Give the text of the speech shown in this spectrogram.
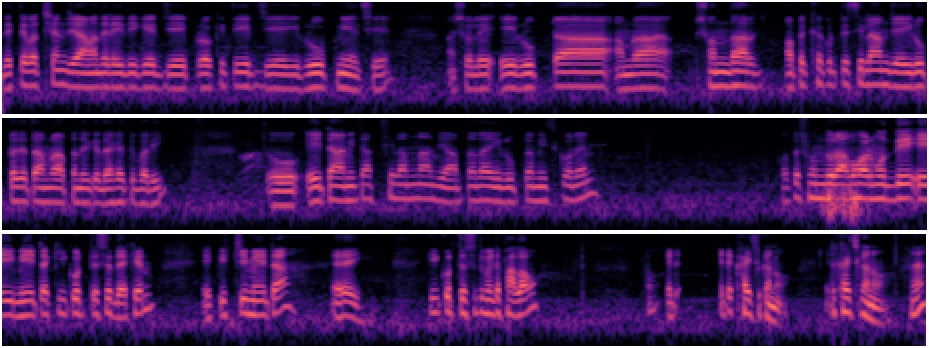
দেখতে পাচ্ছেন যে আমাদের এই দিকের যে প্রকৃতির যে রূপ নিয়েছে আসলে এই রূপটা আমরা সন্ধ্যার অপেক্ষা করতেছিলাম যে এই রূপটা যাতে আমরা আপনাদেরকে দেখাতে পারি তো এইটা আমি চাচ্ছিলাম না যে আপনারা এই রূপটা মিস করেন। কত সুন্দর আবহাওয়ার মধ্যে এই মেয়েটা কি করতেছে দেখেন। এই পিচ্ছি মেয়েটা, এই, কি করতেছে তুমি এটা ফালাও। এটা এটা খাইছো কেন? এটা খাইছো কেন? হ্যাঁ?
